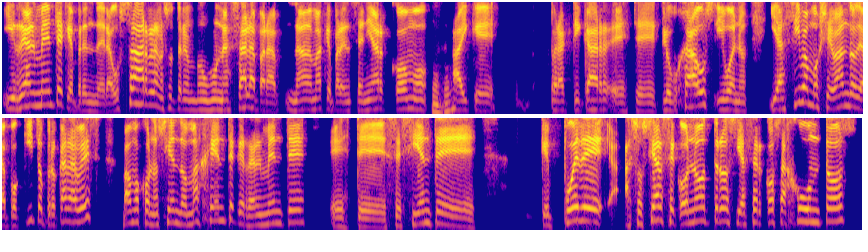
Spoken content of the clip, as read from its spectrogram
y realmente hay que aprender a usarla. Nosotros tenemos una sala para nada más que para enseñar cómo hay que practicar este Clubhouse y bueno, y así vamos llevando de a poquito, pero cada vez vamos conociendo más gente que realmente este, se siente que puede asociarse con otros y hacer cosas juntos,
